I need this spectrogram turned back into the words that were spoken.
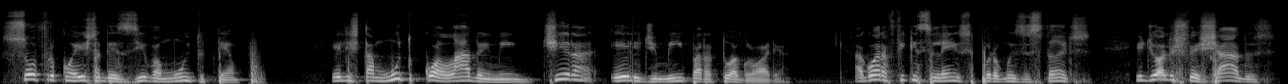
sofro com este adesivo há muito tempo. Ele está muito colado em mim. Tira ele de mim para a tua glória. Agora fique em silêncio por alguns instantes e, de olhos fechados,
